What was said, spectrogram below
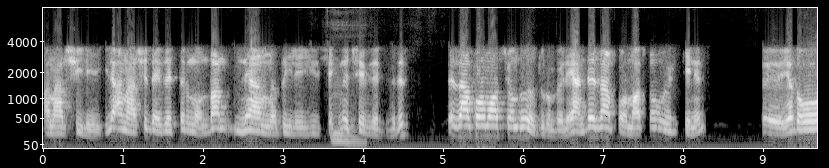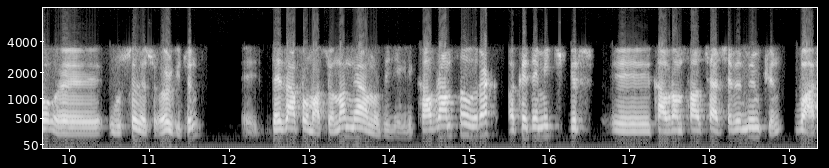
anarşi ile ilgili. Anarşi devletlerin ondan ne anladığı ile ilgili şeklinde hmm. çevirebiliriz. Dezenformasyonda da durum böyle. Yani dezenformasyon o ülkenin e, ya da o e, uluslararası örgütün e, dezenformasyondan ne anladığı ile ilgili. Kavramsal olarak akademik bir e, kavramsal çerçeve mümkün, var.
